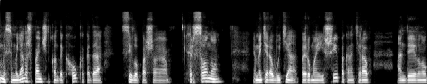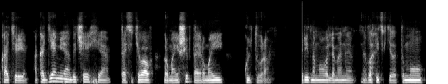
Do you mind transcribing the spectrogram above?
ми симо Януш Панченко, Декховка, когда силу паша Херсону, ми тірав буття перу моїй ши, пока натирав анде ланукатірі Академія, де Чехія, та сітював ромаї шип та ромаї культура. Рідна мова для мене влахицький діалект, тому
